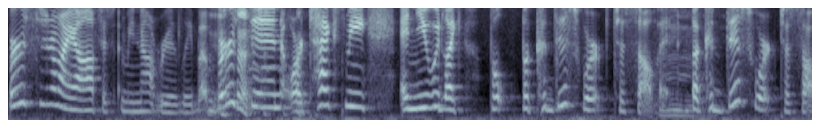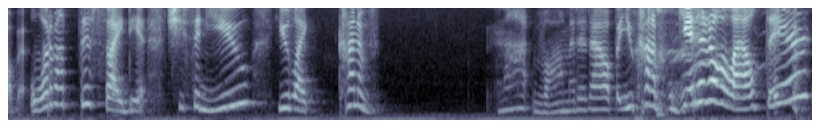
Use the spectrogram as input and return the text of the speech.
burst into my office. I mean, not rudely, but burst in or text me, and you would like, but but could this work to solve it? But could this work to solve it? What about this idea? She said, you you like kind of not vomit it out, but you kind of get it all out there,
